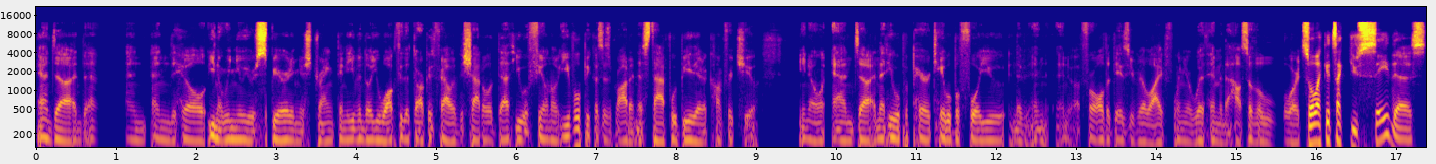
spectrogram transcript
And uh and and and he'll you know renew your spirit and your strength. And even though you walk through the darkest valley of the shadow of death you will feel no evil because his rod and his staff will be there to comfort you you know, and uh, and that he will prepare a table before you in the in, in, uh, for all the days of your life when you're with him in the house of the Lord. So like it's like you say this,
